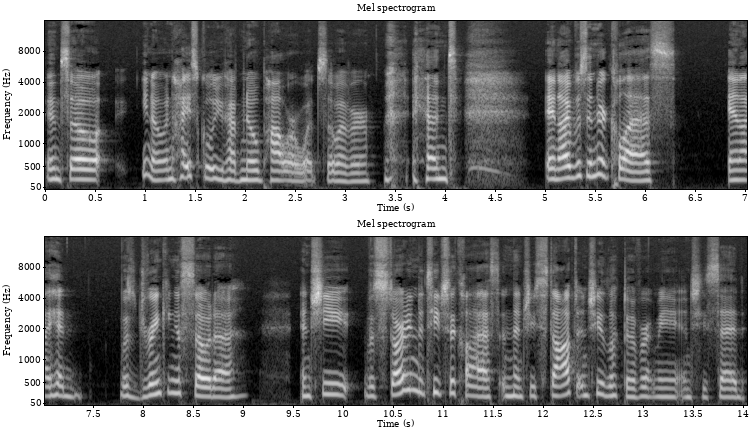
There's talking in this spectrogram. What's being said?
And so you know, in high school you have no power whatsoever. and and I was in her class and I had was drinking a soda and she was starting to teach the class and then she stopped and she looked over at me and she said,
